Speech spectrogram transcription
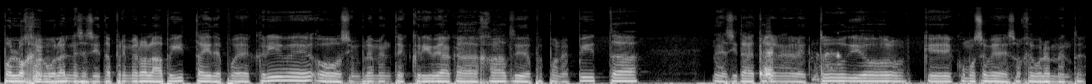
por lo regular necesitas primero la pista y después escribe, o simplemente escribe a cada jato y después pones pista. Necesitas estar en el estudio, que, ¿cómo se ve eso regularmente?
